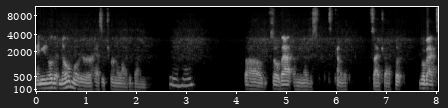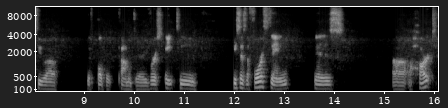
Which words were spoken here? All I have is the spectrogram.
and you know that no murderer has eternal life abide in mm-hmm. uh, so that i mean i just it's kind of a sidetrack but go back to uh, this pulpit commentary verse 18 he says the fourth thing is uh, a heart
